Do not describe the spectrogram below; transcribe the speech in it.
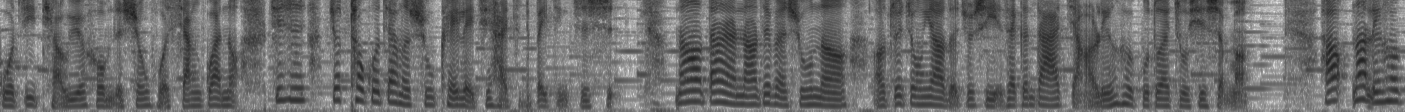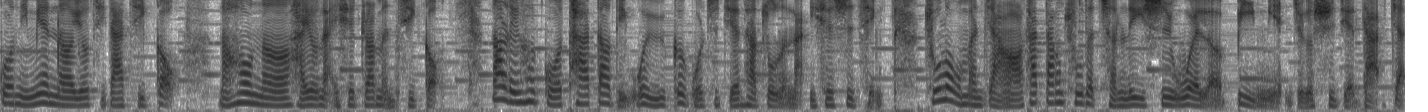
国际条约和我们的生活相关呢？其实就透过这样的书，可以累积孩子的背景知识。那，当然呢，这本书呢，呃，最重要的就是也在跟大家讲啊，联合国都在做些什么。好，那联合国里面呢，有几大机构。然后呢，还有哪一些专门机构？那联合国它到底位于各国之间，它做了哪一些事情？除了我们讲啊、它当初的成立是为了避免这个世界大战。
